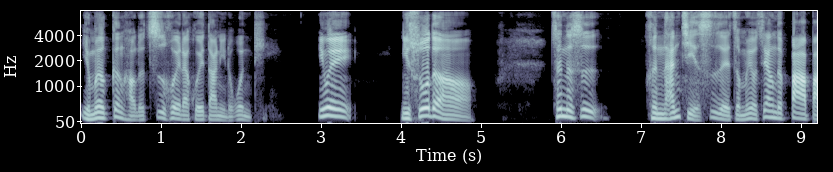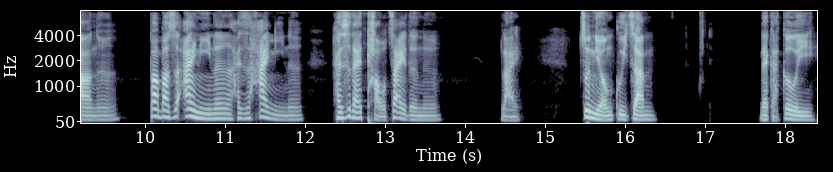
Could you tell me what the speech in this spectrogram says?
有没有更好的智慧来回答你的问题？因为你说的啊、哦，真的是很难解释诶，怎么有这样的爸爸呢？爸爸是爱你呢，还是害你呢？还是来讨债的呢？来，尊荣归瞻，来给各位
